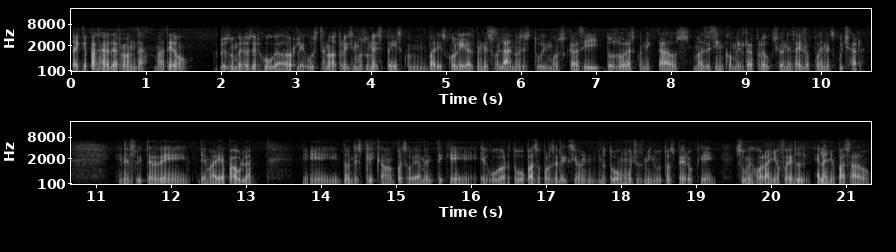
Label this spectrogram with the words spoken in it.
Hay que pasar de ronda, Mateo. Los números del jugador le gustan. Nosotros hicimos un space con varios colegas venezolanos, estuvimos casi dos horas conectados, más de 5.000 reproducciones, ahí lo pueden escuchar en el Twitter de, de María Paula eh, donde explicaban pues obviamente que el jugador tuvo paso por selección, no tuvo muchos minutos, pero que su mejor año fue el, el año pasado.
